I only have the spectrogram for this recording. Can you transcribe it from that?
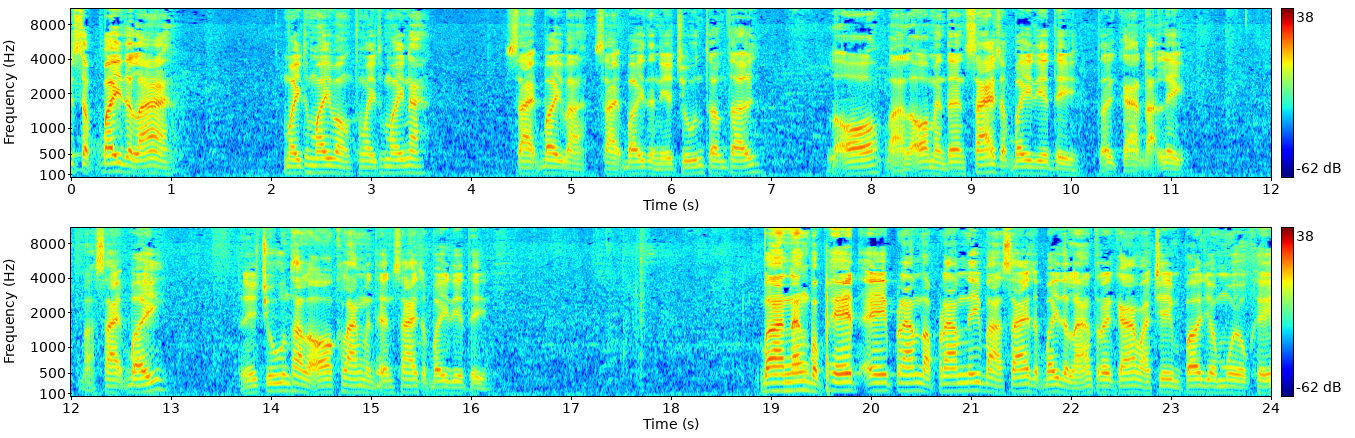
43ដុល្លារថ្មីថ្មីបងថ្មីថ្មីណាស់43បាទ43ធានាជូនត្រឹមត្រូវល្អបាទល្អមែនតើ43រៀលទេត្រូវការដាក់លេខបាទ43ទៅជូនថាល្អខ្លាំងមែនតើ43រៀលទេបាទនឹងប្រភេទ A515 នេះបាទ43ដុល្លារត្រូវការបាទ J7 យកមួយអូខេ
